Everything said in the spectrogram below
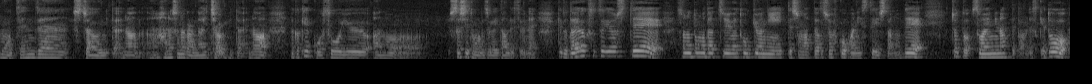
もう全然しちゃうみたいな話しながら泣いちゃうみたいななんか結構そういうあの親しい友達がいたんですよね。けど大学卒業してその友達は東京に行ってしまって私は福岡にステイしたのでちょっと疎遠になってたんですけど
